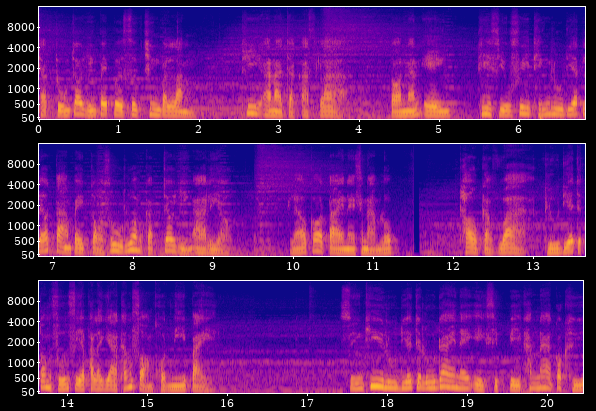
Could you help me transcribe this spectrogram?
ชักจูงเจ้าหญิงไปเปิดศึกชิงบัลลังก์ที่อาณาจักรอัสลา ตอนนั้นเองที่ซิลฟี่ทิ้งลูเดียสแล้วตามไปต่อสู้ร่วมกับเจ้าหญิงอาเลียวแล้วก็ตายในสนามรบ เท่ากับว่าลูเดียสจะต้องสูญเสียภรรยาทั้งสองคนนี้ไป สิ่งที่ลูเดียสจะรู้ได้ในอีก 10 ปีข้างหน้าก็คือ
